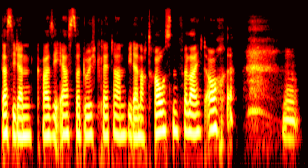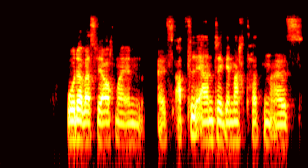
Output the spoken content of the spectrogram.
dass sie dann quasi erst da durchklettern, wieder nach draußen vielleicht auch. Ja. Oder was wir auch mal in, als Apfelernte gemacht hatten, als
